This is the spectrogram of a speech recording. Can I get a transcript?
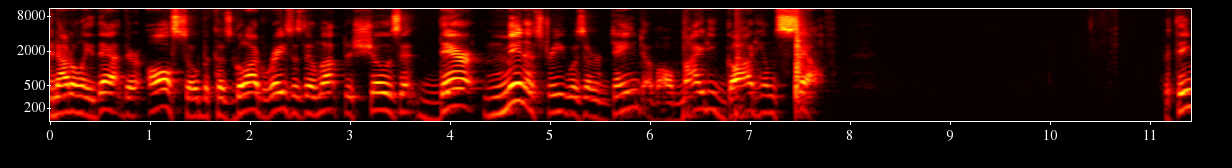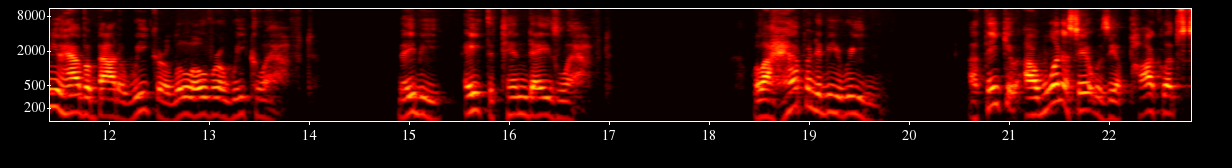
And not only that, they're also, because God raises them up, to shows that their ministry was ordained of Almighty God Himself. But then you have about a week or a little over a week left, maybe eight to 10 days left. Well, I happen to be reading, I think, it, I want to say it was the Apocalypse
